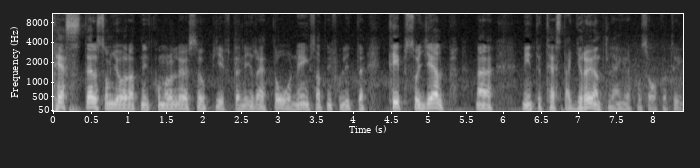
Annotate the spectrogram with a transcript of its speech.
tester som gör att ni kommer att lösa uppgiften i rätt ordning så att ni får lite tips och hjälp när ni inte testar grönt längre på saker och ting.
